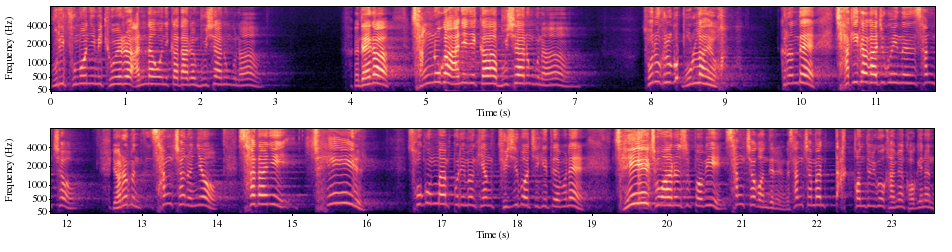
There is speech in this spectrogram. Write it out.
우리 부모님이 교회를 안 나오니까 나를 무시하는구나. 내가 장로가 아니니까 무시하는구나. 저는 그런 거 몰라요. 그런데 자기가 가지고 있는 상처, 여러분, 상처는요, 사단이 제일 소금만 뿌리면 그냥 뒤집어지기 때문에 제일 좋아하는 수법이 상처 건드리는 거예요. 상처만 딱 건들고 가면 거기는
